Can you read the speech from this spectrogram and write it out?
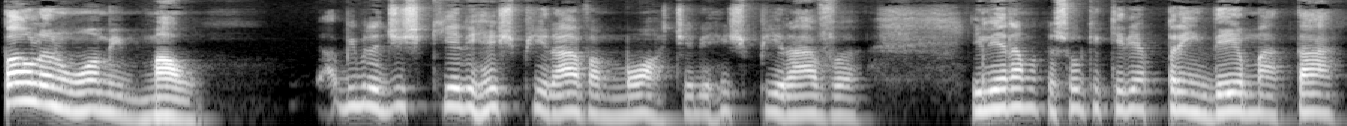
Paulo era um homem mau. A Bíblia diz que ele respirava morte, ele respirava. Ele era uma pessoa que queria prender, matar.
